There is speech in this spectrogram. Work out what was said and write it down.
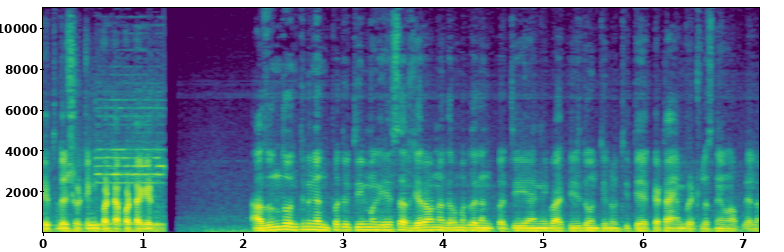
तिथलं शूटिंग पटापटा घेतलं. अजून दोन तीन गणपती होती. मग हे सर्जेराव नगरमधलं गणपती आणि बाकीची दोन तीन होती. ते काय टाइम भेटलंच नाही मग आपल्याला.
